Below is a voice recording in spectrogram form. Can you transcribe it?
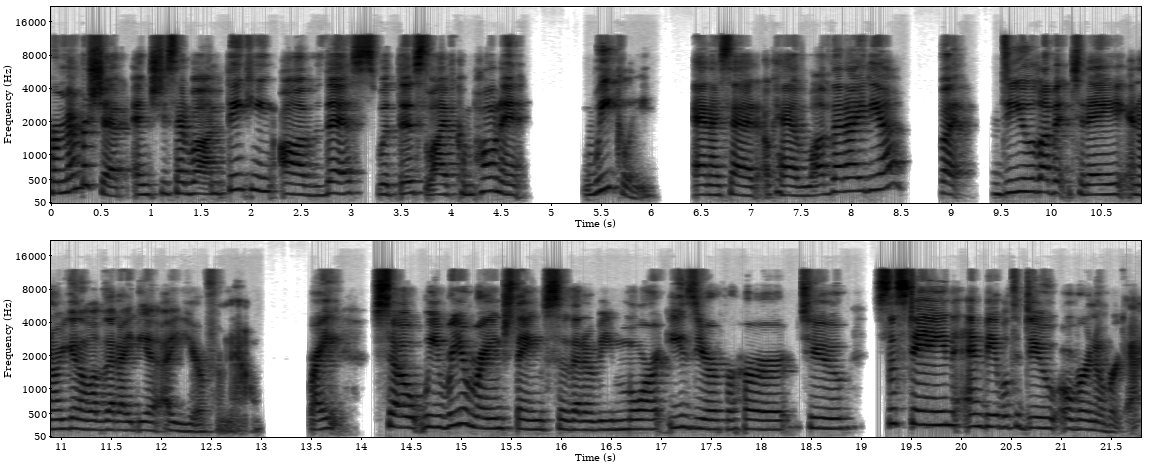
her membership. And she said, Well, I'm thinking of this with this live component weekly. And I said, Okay, I love that idea, but do you love it today? And are you going to love that idea a year from now? Right. So we rearrange things so that it'll be more easier for her to sustain and be able to do over and over again.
